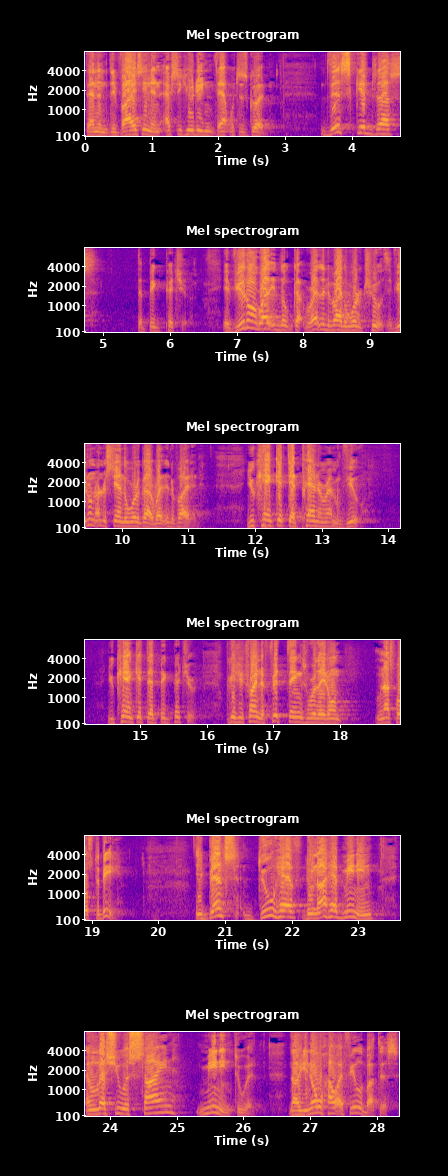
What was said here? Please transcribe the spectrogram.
than in devising and executing that which is good. This gives us the big picture. If you don't rightly, rightly divide the word of truth, if you don't understand the word of God rightly divided, you can't get that panoramic view. You can't get that big picture because you're trying to fit things where they don't not supposed to be. Events do have do not have meaning unless you assign meaning to it. Now you know how I feel about this.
